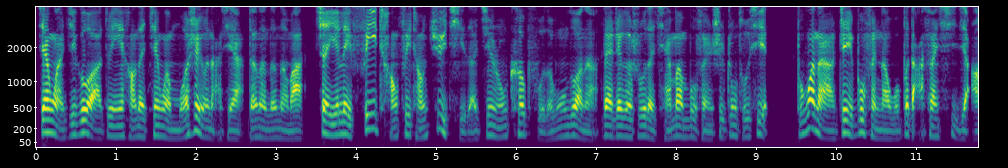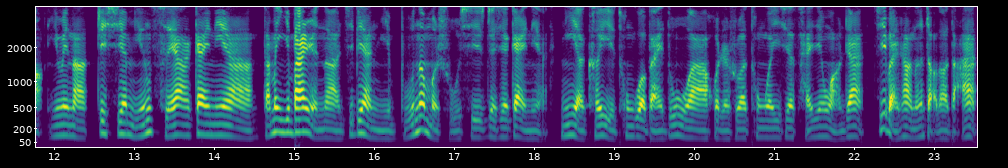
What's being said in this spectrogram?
监管机构啊对银行的监管模式有哪些，等等等等吧。这一类非常非常具体的金融科普的工作呢，在这个书的前半部分是重头戏。不过呢，这一部分呢，我不打算细讲，因为呢，这些名词呀、概念啊，咱们一般人呢，即便你不那么熟悉这些概念，你也可以通过百度啊，或者说通过一些财经网站，基本上能找到答案。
